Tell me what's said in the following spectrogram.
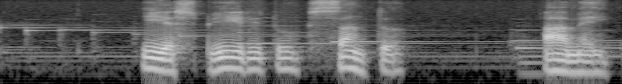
e Espírito Santo. Amém.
